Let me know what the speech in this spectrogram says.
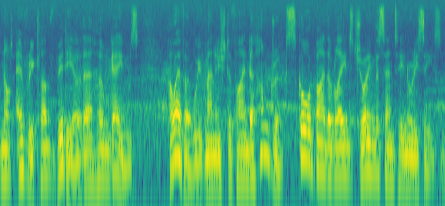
Not every club video their home games. However, we've managed to find a hundred scored by the Blades during the centenary season.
